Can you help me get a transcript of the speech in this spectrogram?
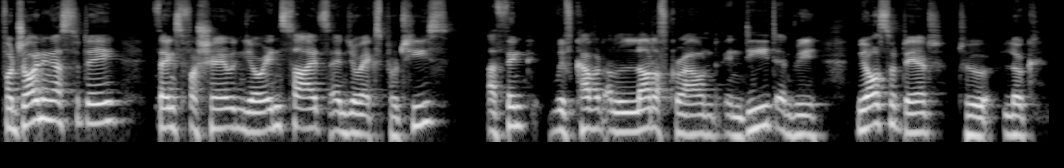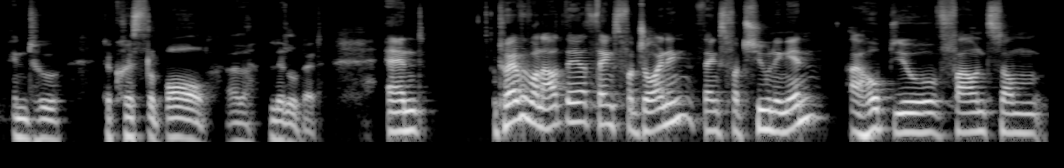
for joining us today. Thanks for sharing your insights and your expertise. I think we've covered a lot of ground indeed, and we we also dared to look into the crystal ball a little bit. And to everyone out there, thanks for joining. Thanks for tuning in. I hope you found some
